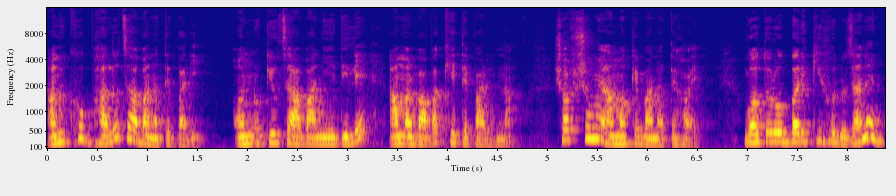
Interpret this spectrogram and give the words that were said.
আমি খুব ভালো চা বানাতে পারি। অন্য কেউ চা বানিয়ে দিলে আমার বাবা খেতে পারেন না। সবসময় আমাকে বানাতে হয়। গত রোববারে কি হলো জানেন?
